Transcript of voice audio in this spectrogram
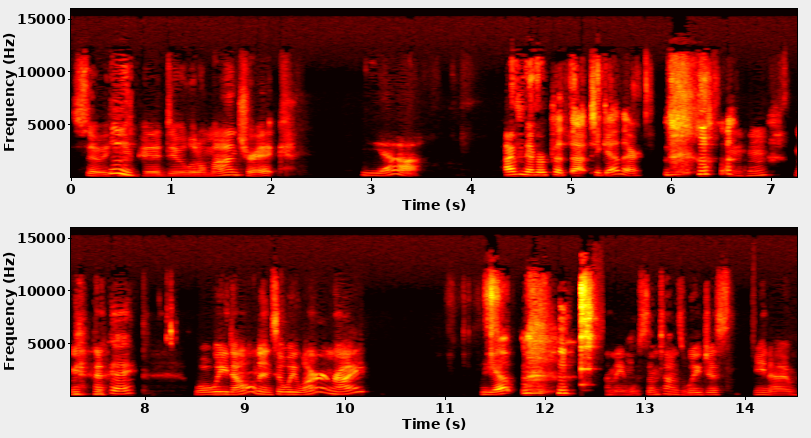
So if hmm. you could do a little mind trick. Yeah. I've never put that together. mm-hmm. okay. Well, we don't until we learn, right? Yep. I mean, sometimes we just, you know,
